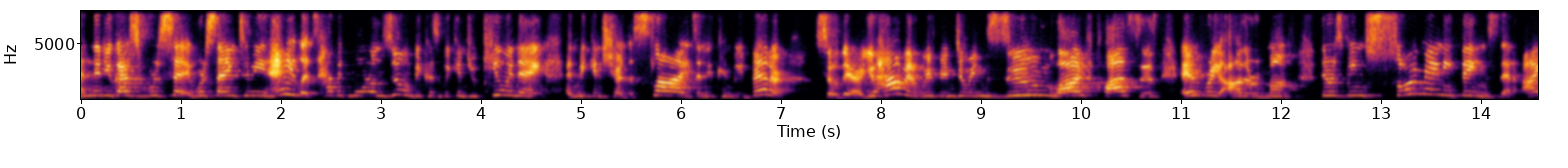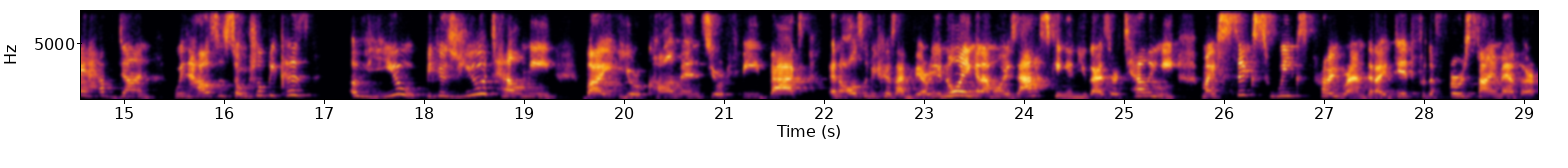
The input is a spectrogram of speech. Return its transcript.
and then you guys were, say, were saying to me hey let's have it more on zoom because we can do q&a and we can share the slides and it can be better. So there you have it. We've been doing zoom live classes every other month. There's been so many things that i have done with house of social because of you because you tell me by your comments, your feedbacks, and also because I'm very annoying and I'm always asking, and you guys are telling me my six weeks program that I did for the first time ever.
